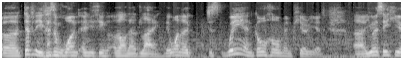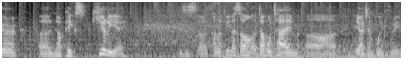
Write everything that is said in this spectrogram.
uh, definitely doesn't want anything along that line. They want to just win and go home and period. Uh, USA here uh, now picks Kyrie. This is a Kalafina song, a double time uh, AR 10.3.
